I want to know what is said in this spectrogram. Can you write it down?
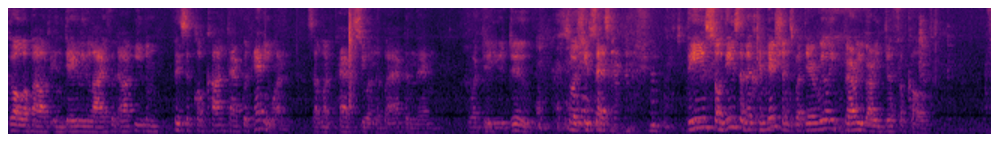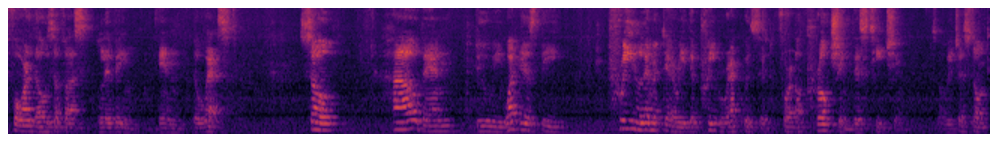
go about in daily life without even physical contact with anyone? Someone pats you on the back and then what do you do? So she says, these, so these are the conditions, but they're really very, very difficult for those of us living in the West. So how then do we, what is the preliminary, the prerequisite for approaching this teaching? So we just don't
